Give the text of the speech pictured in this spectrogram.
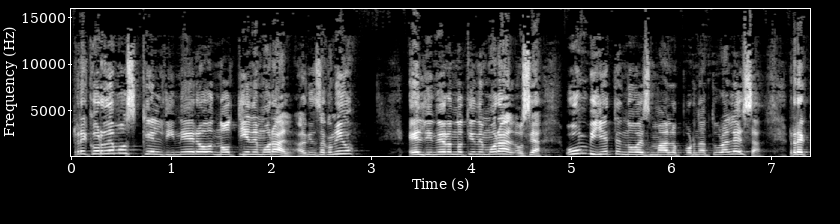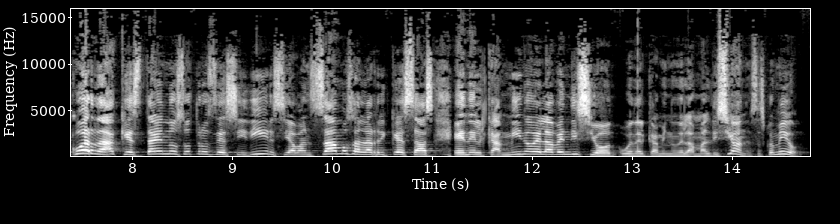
Recordemos que el dinero no tiene moral. ¿Alguien está conmigo? El dinero no tiene moral. O sea, un billete no es malo por naturaleza. Recuerda que está en nosotros decidir si avanzamos a las riquezas en el camino de la bendición o en el camino de la maldición. ¿Estás conmigo?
